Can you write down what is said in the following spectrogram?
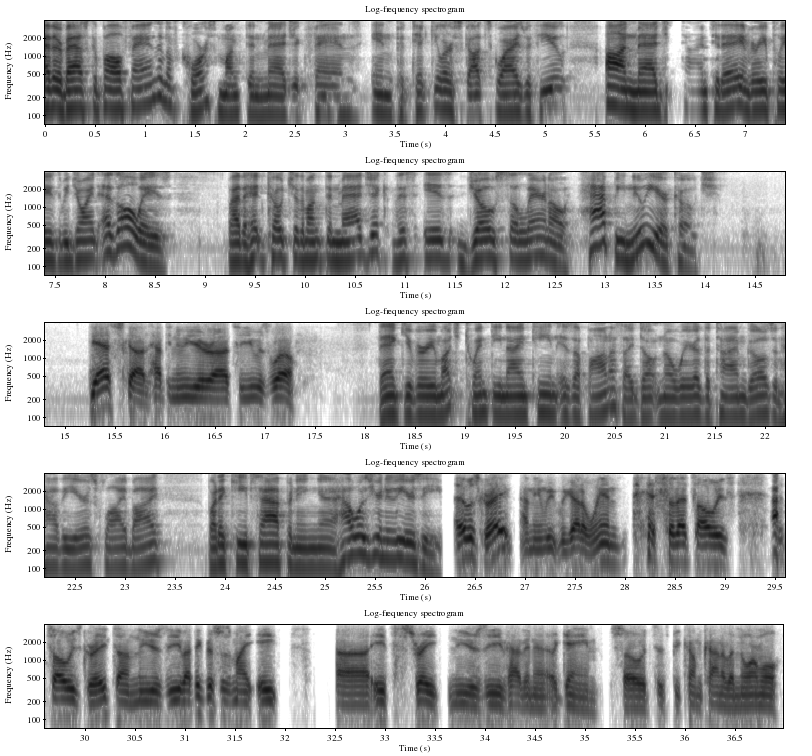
Hi there, basketball fans, and of course, Moncton Magic fans in particular. Scott Squires with you on Magic Time today, and very pleased to be joined, as always, by the head coach of the Moncton Magic. This is Joe Salerno. Happy New Year, Coach. Yes, Scott. Happy New Year uh, to you as well. Thank you very much. 2019 is upon us. I don't know where the time goes and how the years fly by, but it keeps happening. Uh, how was your New Year's Eve? It was great. I mean, we we got a win, so that's always that's always great on New Year's Eve. I think this was my eighth uh, eighth straight New Year's Eve having a, a game, so it's it's become kind of a normal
